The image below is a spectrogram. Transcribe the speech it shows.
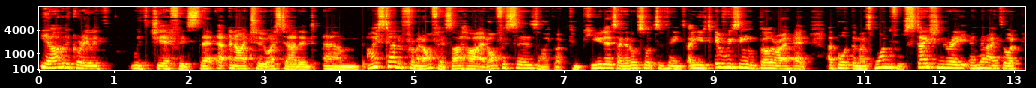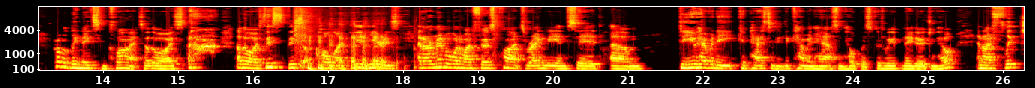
Yeah, I would agree with with Jeff is that, and I too, I started, um, I started from an office. I hired offices, I got computers, I got all sorts of things. I used every single dollar I had. I bought the most wonderful stationery, and then I thought probably need some clients. Otherwise, otherwise this this whole idea here is. And I remember one of my first clients rang me and said. Um, do you have any capacity to come in house and help us because we need urgent help? And I flicked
